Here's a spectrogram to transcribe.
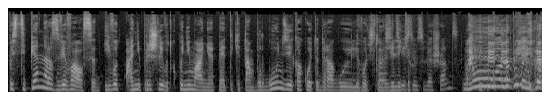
постепенно развивался, и вот они пришли вот к пониманию компанию, опять-таки, там Бургундии какой-то дорогой или вот спросить, великих... Если у тебя шанс? Ну, например,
